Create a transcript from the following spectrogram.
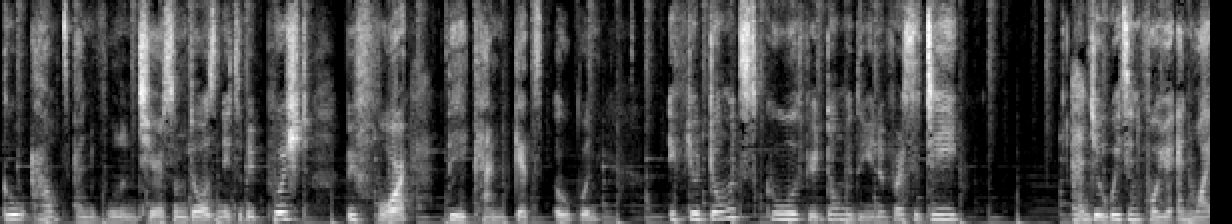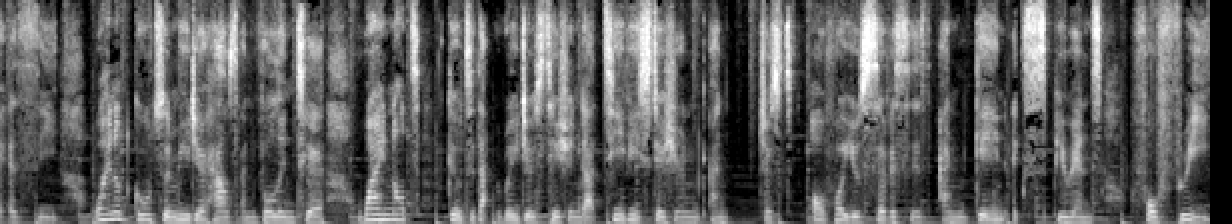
Go out and volunteer. Some doors need to be pushed before they can get open. If you're done with school, if you're done with the university, and you're waiting for your NYSC, why not go to a media house and volunteer? Why not go to that radio station, that TV station, and just offer your services and gain experience for free?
